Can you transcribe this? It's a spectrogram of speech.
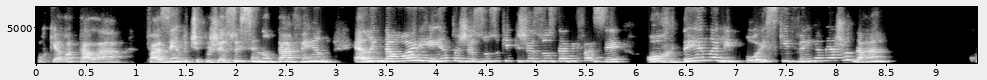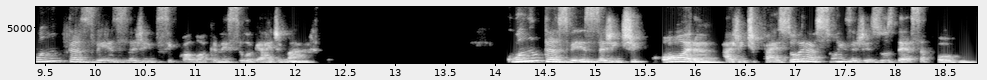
porque ela está lá fazendo, tipo, Jesus, você não está vendo? Ela ainda orienta Jesus o que, que Jesus deve fazer. Ordena-lhe, pois, que venha me ajudar. Quantas vezes a gente se coloca nesse lugar de Marta? Quantas vezes a gente ora, a gente faz orações a Jesus dessa forma?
